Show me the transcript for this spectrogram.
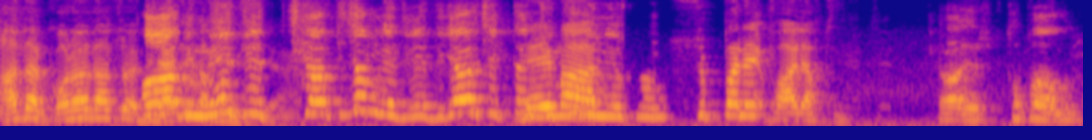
Adam koronadan sonra Abi Nedved çıkartacağım Nedved'i. Gerçekten Neymar. kötü oynuyorsun. Süppane faal yaptın. Hayır topu aldım.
